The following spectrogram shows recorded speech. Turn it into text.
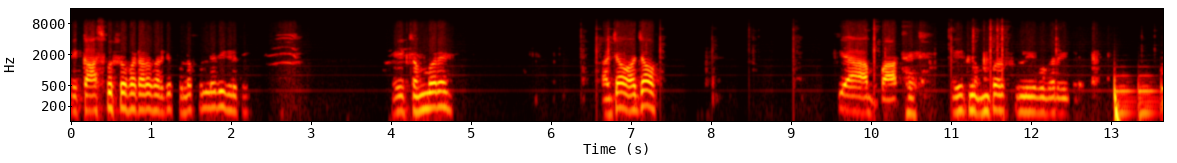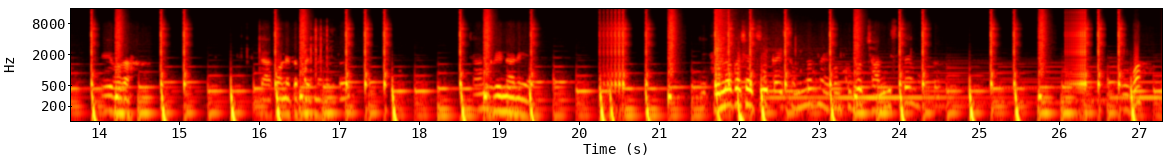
ते कास पुष्प पठारासारखे फुलं फुलले तिकडे ते. एक नंबर आहे. आ जाओ क्या बात है. एक नंबर फुले वगैरे इकडे. हे बघा. दाखवण्याचा प्रयत्न करतो. छान ग्रीनरी आहे. फुलं कशाची काही समजत नाही पण खूपच छान दिसतंय मस्त. बघ. मस्त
